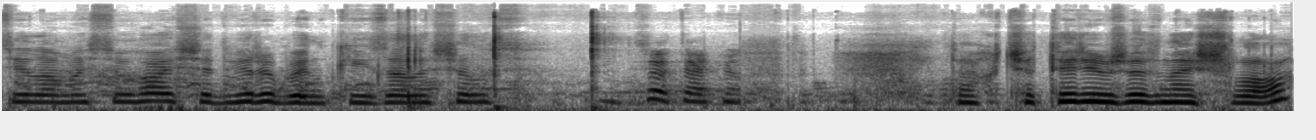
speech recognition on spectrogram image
Ціла мисюга і ще дві рибинки і залишилось. Це тетя. Так, чотири вже знайшла.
